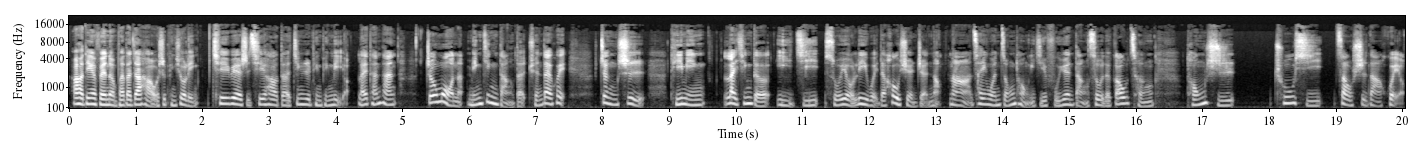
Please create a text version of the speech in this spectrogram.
好好听 FM 的朋友，大家好，我是平秀玲。七月十七号的今日评评理哦，来谈谈周末呢，民进党的全代会正式提名赖清德以及所有立委的候选人呢。那蔡英文总统以及府院党所有的高层同时出席造势大会哦。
